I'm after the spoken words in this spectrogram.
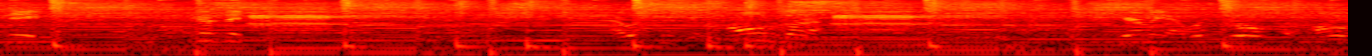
Snakes. Because it. I wish we could all go to. Jeremy, I wish we all could all.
